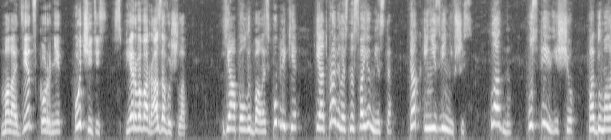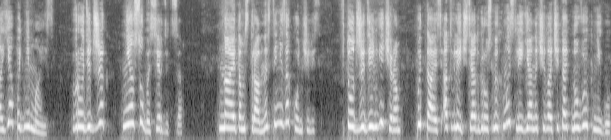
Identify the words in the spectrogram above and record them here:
«Молодец, Корни! Учитесь! С первого раза вышло!» Я поулыбалась публике и отправилась на свое место, так и не извинившись. «Ладно, успею еще», — подумала я, поднимаясь. Вроде Джек не особо сердится. На этом странности не закончились. В тот же день вечером, пытаясь отвлечься от грустных мыслей, я начала читать новую книгу.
